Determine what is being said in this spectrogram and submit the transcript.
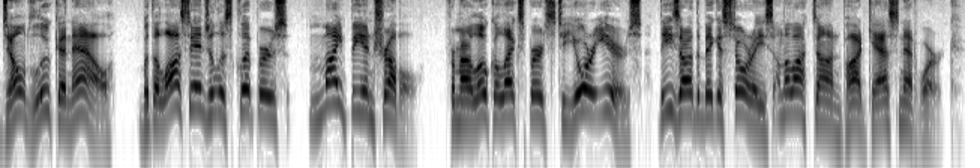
Don't Luca now, but the Los Angeles Clippers might be in trouble. From our local experts to your ears, these are the biggest stories on the Locked On Podcast Network.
